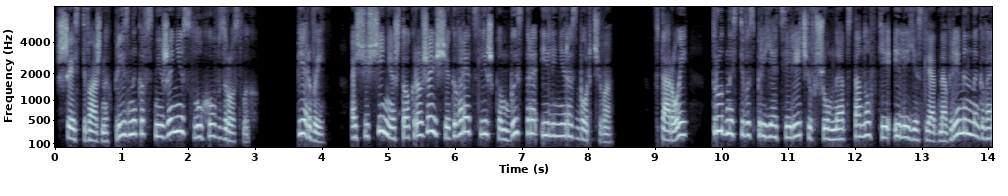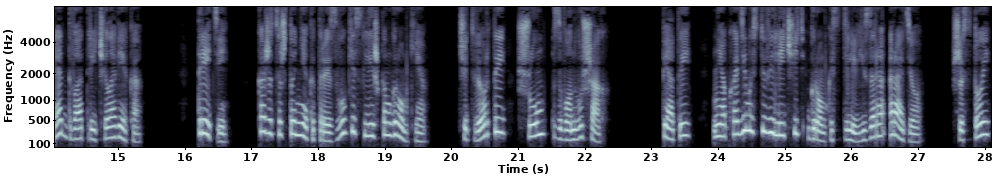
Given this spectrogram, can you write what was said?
Шесть важных признаков снижения слуха у взрослых. Первый. Ощущение, что окружающие говорят слишком быстро или неразборчиво. Второй. Трудности восприятия речи в шумной обстановке или если одновременно говорят 2-3 человека. Третий. Кажется, что некоторые звуки слишком громкие. Четвертый — шум, звон в ушах. Пятый — необходимость увеличить громкость телевизора, радио. Шестой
